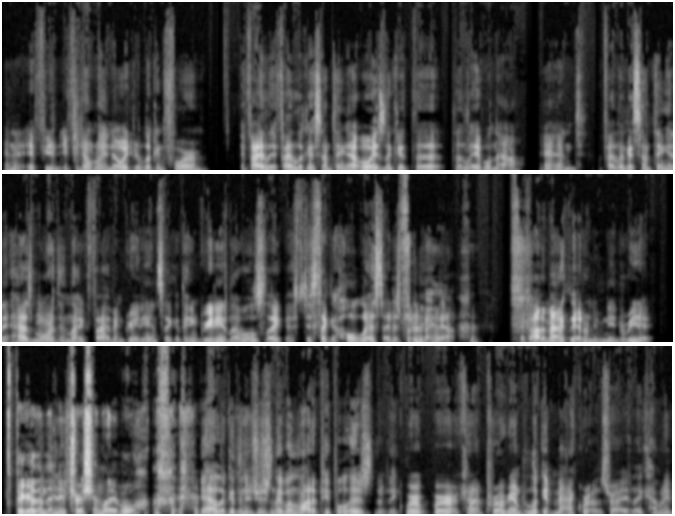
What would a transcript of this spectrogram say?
And if you if you don't really know what you're looking for if i if i look at something i always look at the the label now. And if i look at something and it has more than like five ingredients like at the ingredient levels like it's just like a whole list i just put it back down. Like automatically i don't even need to read it it's bigger than the and nutrition label. yeah, look at the nutrition label. And a lot of people there's like we're we're kind of programmed to look at macros, right? Like how many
